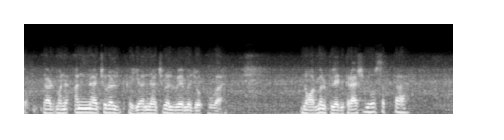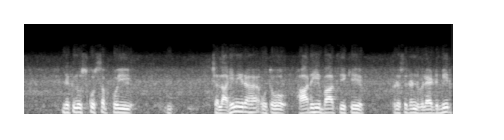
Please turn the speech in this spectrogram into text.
so that मैंने अननेचुरल कही अननेचुरल वे में जो हुआ है नॉर्मल प्लेन क्रैश भी हो सकता है, लेकिन उसको सब कोई चला ही नहीं रहा है। वो तो आ रही बात ये कि प्रेसिडेंट व्लादिमीर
